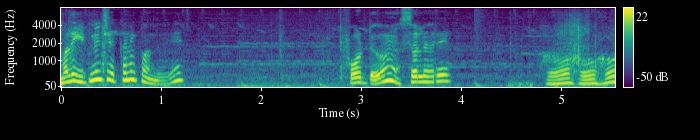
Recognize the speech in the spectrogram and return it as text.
మళ్ళీ ఇటు నుంచి ఎక్కనికి ఉంది? ఫోటో అసలు అరే. హో హో హో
